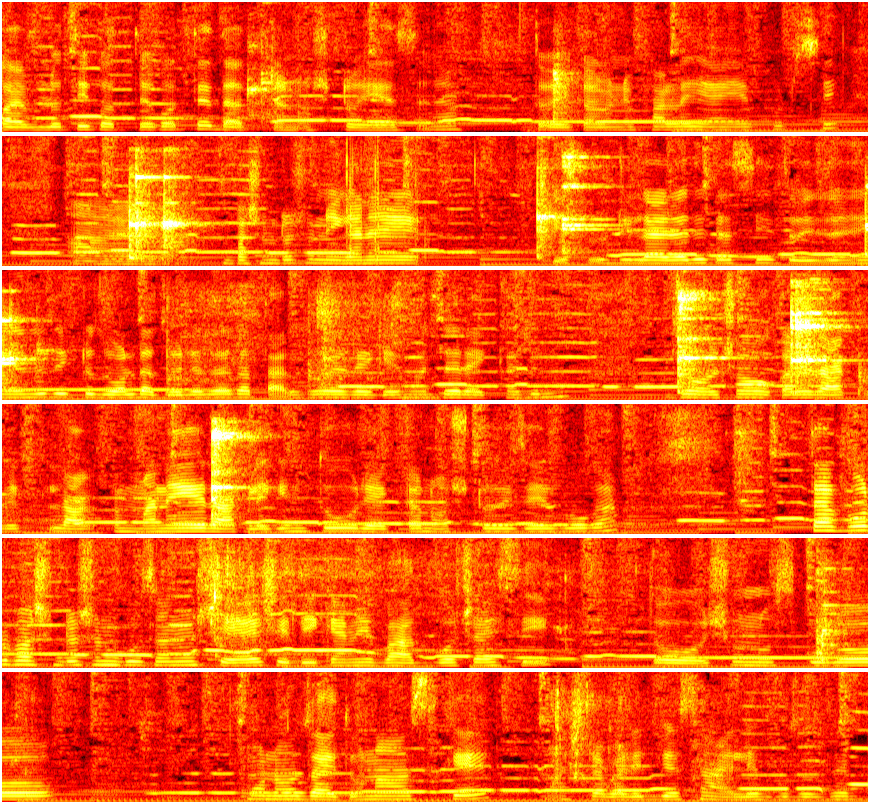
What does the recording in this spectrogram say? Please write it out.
গাইবলতি করতে করতে দাঁতটা নষ্ট হয়ে গেছে না তো এই কারণে ফালাই আইয়ে পড়ছি আর বাসন টাসন এখানে কিছু ডিলাইরা দিতেছি, তো এই জন্য যদি একটু জলটা ধরে দেখা তারপরে রেগের মধ্যে রেখা দিব। জল সহকারে রাখলে মানে রাখলে কিন্তু রেগটা নষ্ট হয়ে যায় বোগা। তারপর বাসন টাসন গুছানো শেষ, এদিকে আমি ভাত বসাইছি। তো শুনু স্কুলও মনেও যাইতো না আজকে। মাস্টার বাড়িতে গেছে আইলে বুঝে যাব।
